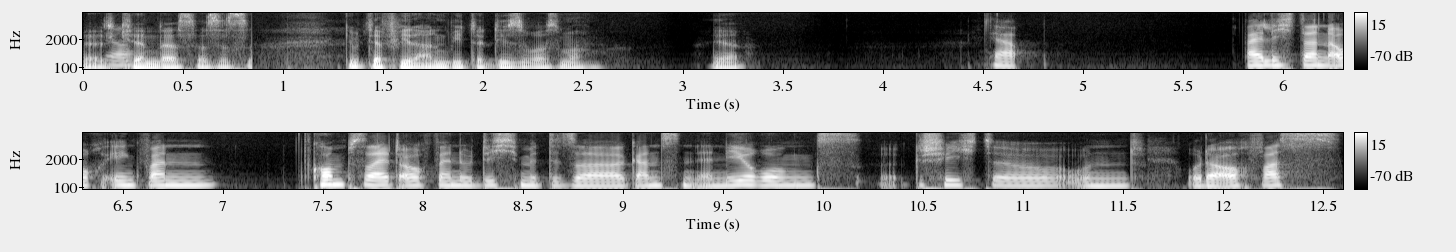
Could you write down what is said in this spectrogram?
ja ich Ja. kenne das. Das ist, gibt ja viele Anbieter, die sowas machen. weil ich dann auch irgendwann kommst halt auch, wenn du dich mit dieser ganzen Ernährungsgeschichte und oder auch was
